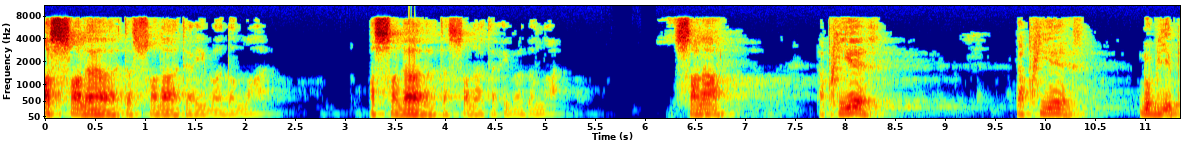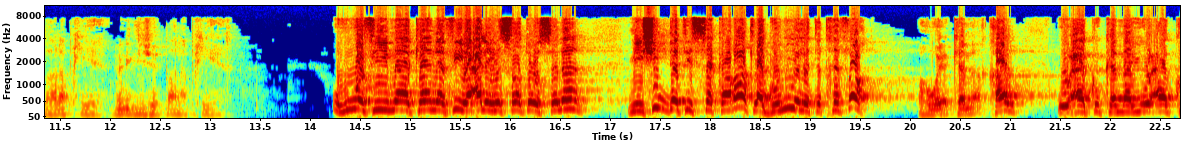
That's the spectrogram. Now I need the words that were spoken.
الصلاة الصلاة عباد الله الصلاة الصلاة عباد الله الصلاة la prière. La prière. N'oubliez pas la prière. Ne négligez pas la prière. وهو فيما كان فيه عليه الصلاة والسلام من شدة السكرات la l'agonie التي تتخفق وهو كما قال أوعك كما يوعك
